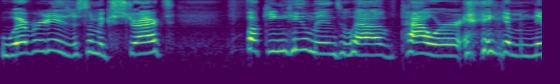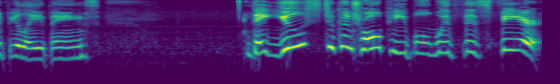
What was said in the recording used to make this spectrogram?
whoever it is, there's some extract fucking humans who have power and can manipulate things. They used to control people with this fear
